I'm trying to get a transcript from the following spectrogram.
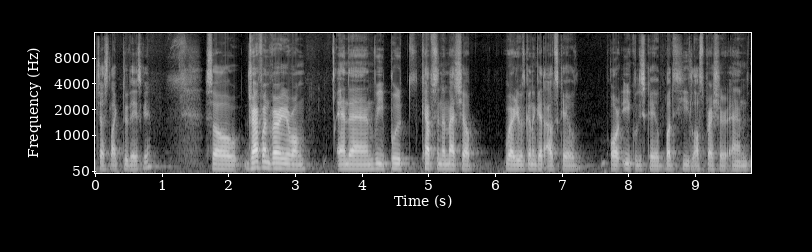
just like today's game. So draft went very wrong, and then we put Caps in a matchup where he was going to get outscaled or equally scaled, but he lost pressure. And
